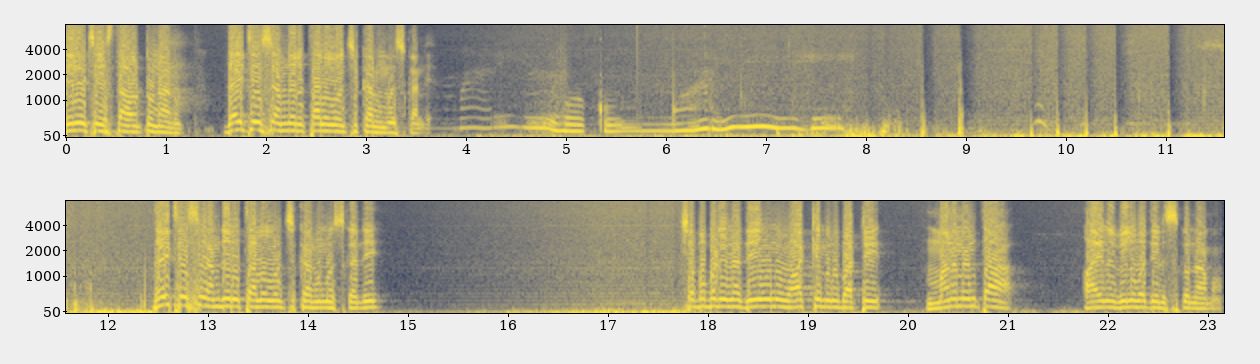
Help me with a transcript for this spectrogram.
తెలియచేస్తా ఉంటున్నాను. దయచేసి అందరూ తలలోంచి కళ్ళు మూసుకోండి. దయచేసి అందరూ తలలోంచి కళ్ళు మూసుకోండి. చెప్పబడిన దేవుని వాక్యమును బట్టి మనమెంత ఆయన విలువ తెలుసుకున్నాము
